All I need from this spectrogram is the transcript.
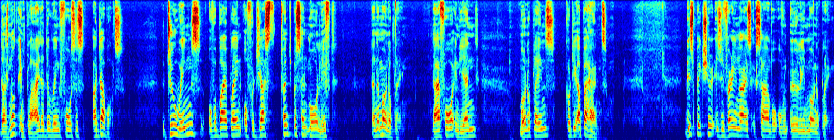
does not imply that the wing forces are doubled. The two wings of a biplane offer just 20% more lift than a monoplane. Therefore, in the end, monoplanes got the upper hand. This picture is a very nice example of an early monoplane.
